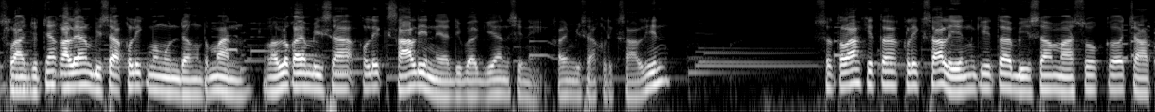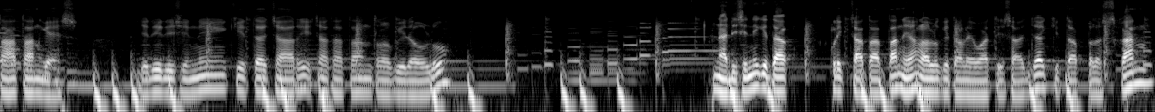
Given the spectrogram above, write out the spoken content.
Selanjutnya kalian bisa klik mengundang teman. Lalu kalian bisa klik salin ya di bagian sini. Kalian bisa klik salin setelah kita klik salin, kita bisa masuk ke catatan, guys. Jadi di sini kita cari catatan terlebih dahulu. Nah, di sini kita klik catatan ya, lalu kita lewati saja, kita pluskan.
